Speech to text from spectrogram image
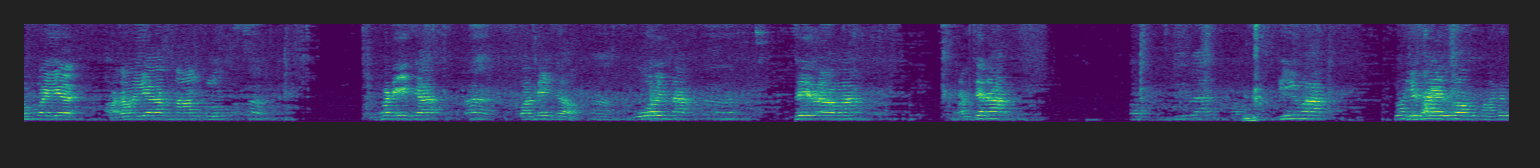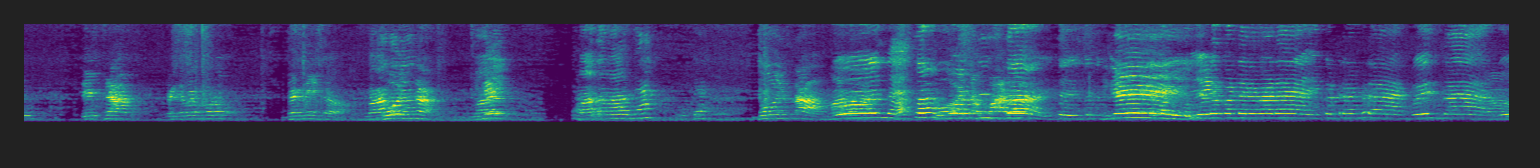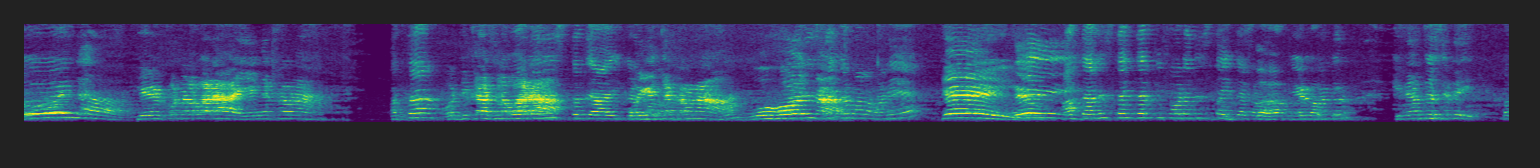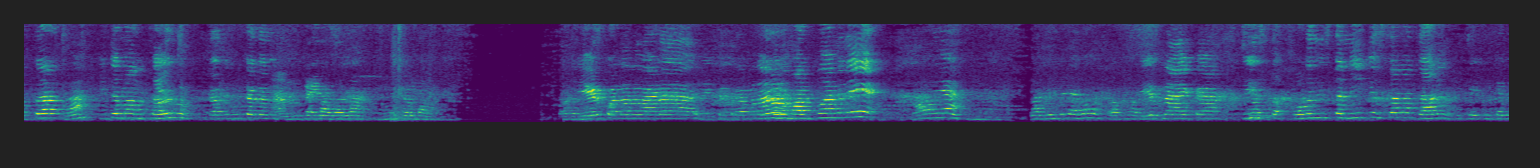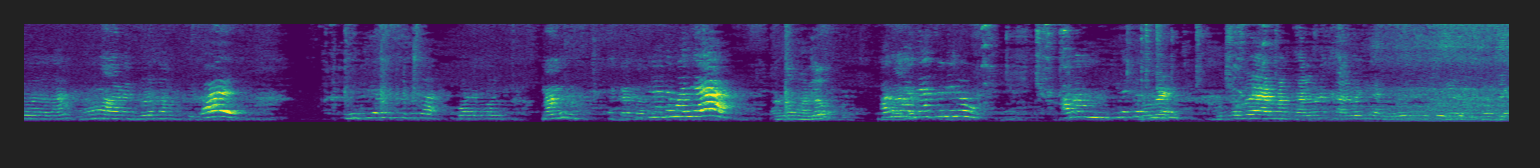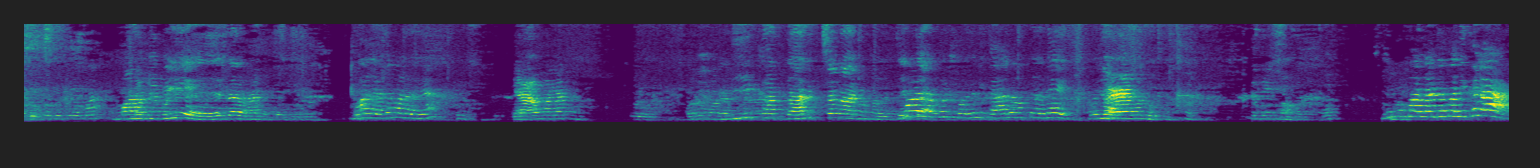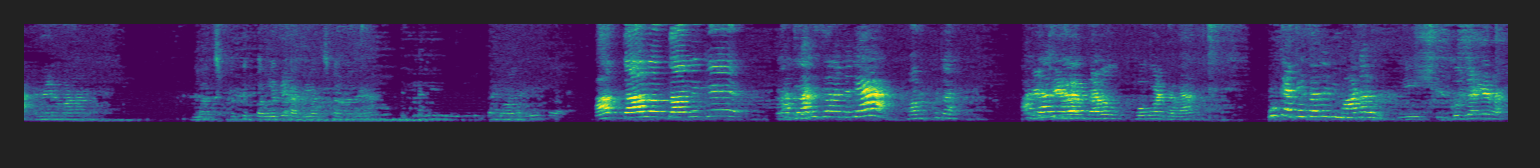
బొంబయ్య అరవైఆరు నాలుగు ఉపనేశ పరమేశ గోవింద శ్రీరామ అర్జున భీమ కృష్ణ వెంకటరమణం ఓహో దానికి ఫోటో తీస్తా ఇద్దరు మొత్తం ఇదే మనం చదువు చదువు కదా ఏడు పండుగ వాడ నీకు ఇస్తాను దాని ఆమె కూడా నమ్ముతుంది లక్ష్మతి పల్లకి అగ్లక్ష్మణి దానికి పోగొడతారా మాట్లాడు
